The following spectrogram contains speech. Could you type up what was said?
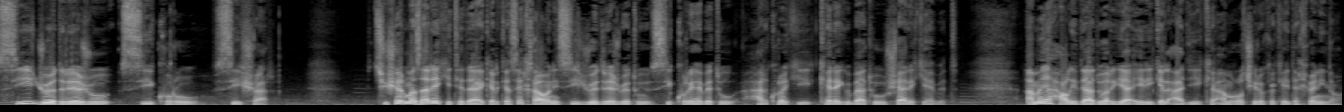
سی گوێدرێژ و سی کوڕ و سی شار چی شەرمەزارێکی تێدایە گەر کەسێک خاوەنی سی گوێدرێژ بێت و سی کوڕی هەبێت و هەر کوڕێکی کەرێک ببات و شارێکی هەبێت ئەمەیە حاڵی دادوەر یا ئێری گەلعادی کە ئەمڕۆ چیرۆکەکەی دەخوێنینەوە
